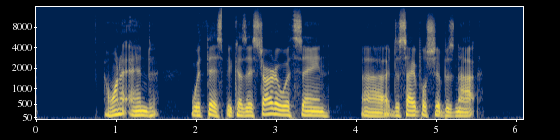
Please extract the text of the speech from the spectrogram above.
I want to end with this because I started with saying uh, discipleship is not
